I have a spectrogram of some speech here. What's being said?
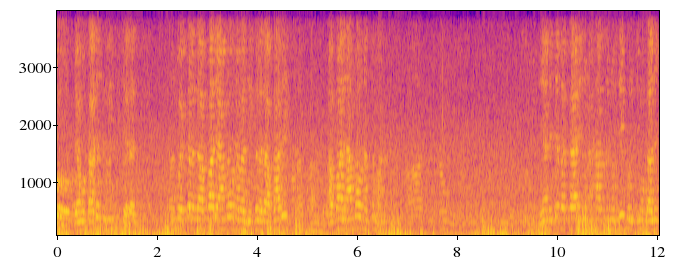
او بیا متعلق دې څه راځي موږ کله د افعال عامونه راځي کله د افعال افعال عامونه څه معنا یعنی چې کارین حاضر ذکر چې متعلق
